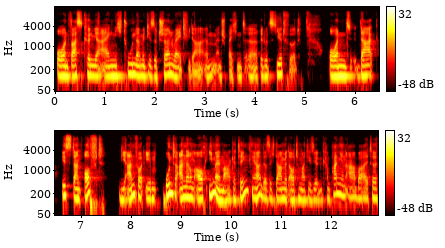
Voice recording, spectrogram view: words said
Und was können wir eigentlich tun, damit diese Churn Rate wieder ähm, entsprechend äh, reduziert wird? Und da ist dann oft die Antwort eben unter anderem auch E-Mail-Marketing, ja, dass ich da mit automatisierten Kampagnen arbeite,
